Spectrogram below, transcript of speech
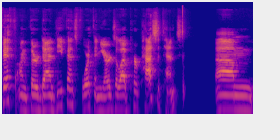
fifth on third down defense, fourth in yards allowed per pass attempt. Um,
